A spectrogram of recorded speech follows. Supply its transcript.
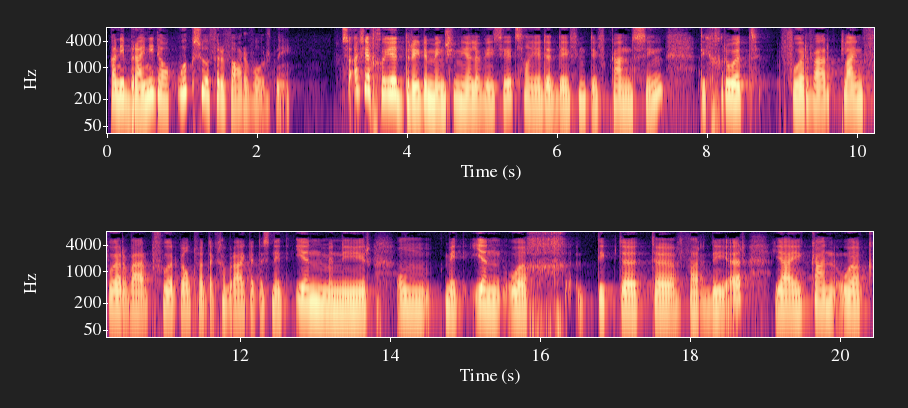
kan die brein nie dalk ook so verwar word nie. So as jy goeie driedimensionele visie het, sal jy dit definitief kan sien. Die groot voorwerp, klein voorwerp voorbeeld wat ek gebruik het is net een manier om met een oog diepte te waardeer. Jy kan ook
